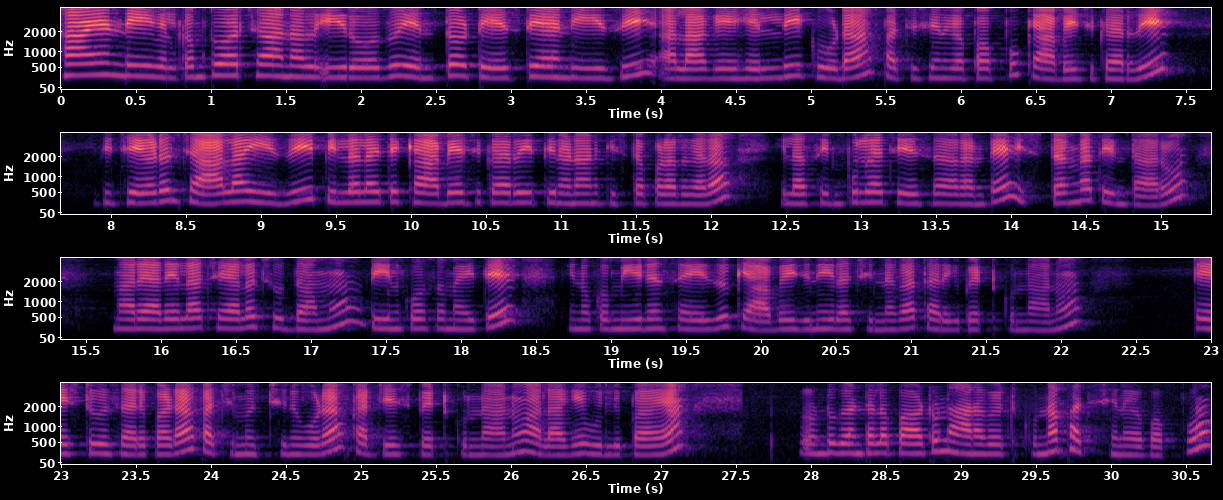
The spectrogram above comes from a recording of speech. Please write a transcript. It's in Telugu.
హాయ్ అండి. Welcome to our channel. ఈరోజు ఎంతో టేస్టీ అండ్ ఈజీ అలాగే హెల్దీ కూడా పచ్చిశనగపప్పు క్యాబేజీ కర్రీ. ఇది చేయడం చాలా ఈజీ. పిల్లలైతే క్యాబేజీ కర్రీ తినడానికి ఇష్టపడరు కదా. ఇలా సింపుల్గా చేశారంటే ఇష్టంగా తింటారు. మరి అది ఎలా చేయాలో చూద్దాము. దీనికోసం అయితే నేను ఒక మీడియం సైజు క్యాబేజీని ఇలా చిన్నగా తరిగి పెట్టుకున్నాను. టేస్ట్ సరిపడా పచ్చిమిర్చిని కూడా కట్ చేసి పెట్టుకున్నాను. అలాగే ఉల్లిపాయ రెండు గంటల పాటు నానబెట్టుకున్న పచ్చిశనగపప్పు.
